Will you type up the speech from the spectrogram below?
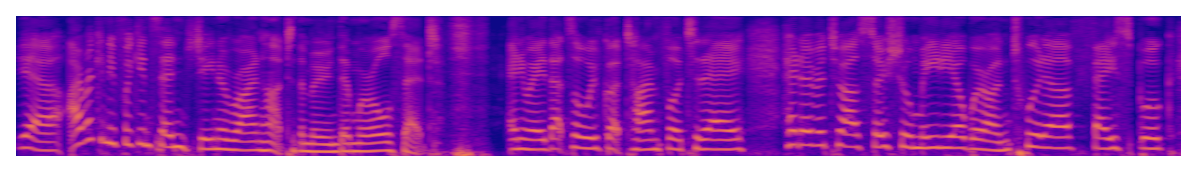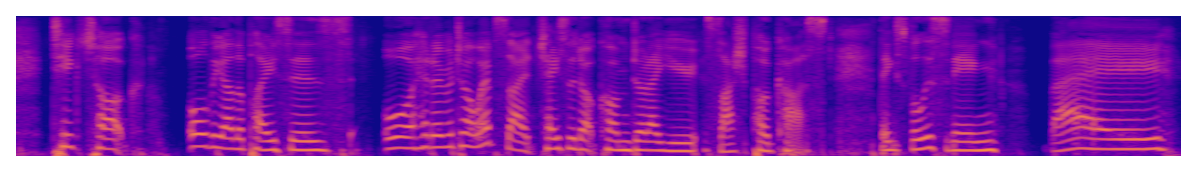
Yeah, I reckon if we can send Gina Rinehart to the moon, then we're all set. Anyway, that's all we've got time for today. Head over to our social media. We're on Twitter, Facebook, TikTok, all the other places, or head over to our website, chaser.com.au slash podcast. Thanks for listening. Bye.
